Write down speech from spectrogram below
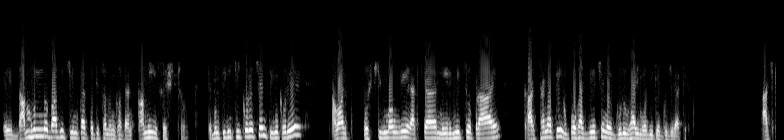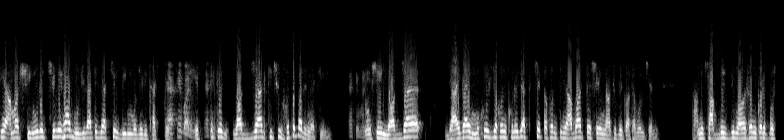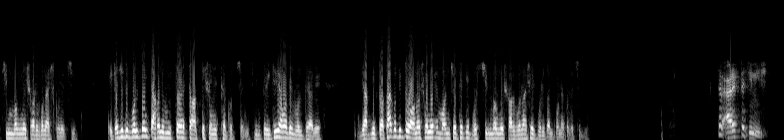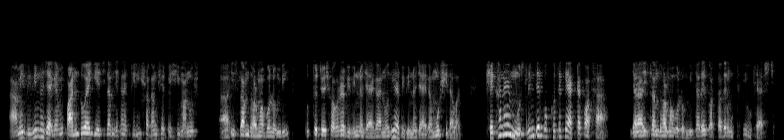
এই ব্রাহ্মণ্যবাদী চিন্তার প্রতিফলন ঘটান। আমি শ্রেষ্ঠ। এবং তিনি কি করেছেন? তিনি করে আমার পশ্চিমবঙ্গের একটা নির্মিত প্রায় কারখানাকে উপহার দিয়েছেন ওই গুরুভাই মোদীকে গুজরাটে। আজকে আমার সিঙ্গুরের ছেলেরা গুজরাটে যাচ্ছেন দিনমজুরি খাটতে। এর থেকে লজ্জার কিছু হতে পারে নাকি? এবং সেই লজ্জার জায়গায় মুখোশ যখন খুলে যাচ্ছে তখন তিনি আবার তো সেই নাটকের কথা বলছেন। আমি ছাব্বিশ দিন অনশন করে পশ্চিমবঙ্গে সর্বনাশ করেছি। এটা যদি বলতেন, তাহলে বুঝতে হবে একটা আত্মসমীক্ষা করছেন। কিন্তু এটাই আমাদের বলতে হবে যে, আপনি তথাকথিত অনশনের মঞ্চ থেকে পশ্চিমবঙ্গে সর্বনাশের পরিকল্পনা করেছেন। স্যার, আরেকটা জিনিস, আমি বিভিন্ন জায়গায়, আমি পান্ডুয়ায় গিয়েছিলাম, যেখানে তিরিশ শতাংশের বেশি মানুষ ইসলাম ধর্মাবলম্বী, উত্তর চব্বিশ পরগনার বিভিন্ন জায়গা, নদীয়ার বিভিন্ন জায়গা, মুর্শিদাবাদ। সেখানে মুসলিমদের পক্ষ থেকে একটা কথা, যারা ইসলাম ধর্মাবলম্বী, তাদের তাদের মুখ থেকে উঠে আসছে।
